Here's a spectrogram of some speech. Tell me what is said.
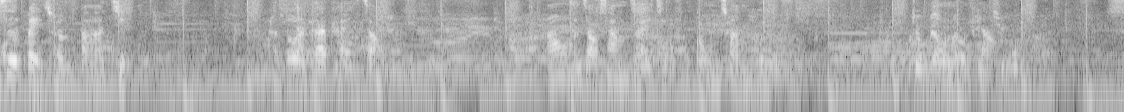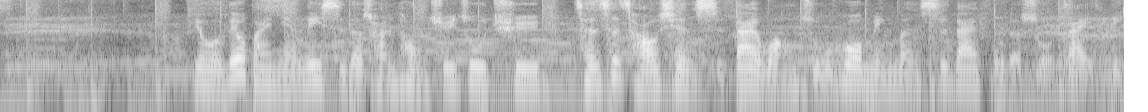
是北村八景，很多人在拍照。然后我们早上在景福宫穿和服，就不用门票。有六百年历史的传统居住区，曾是朝鲜时代王族或名门士大夫的所在地。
